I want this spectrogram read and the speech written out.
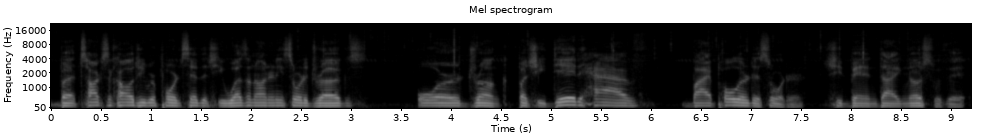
but toxicology report said that she wasn't on any sort of drugs or drunk, but she did have bipolar disorder. She'd been diagnosed with it,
